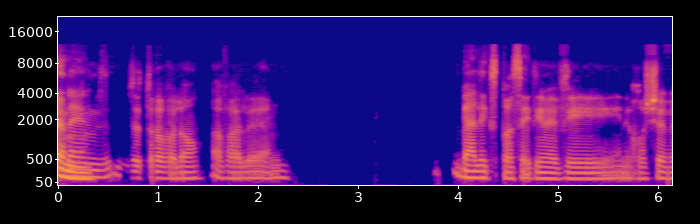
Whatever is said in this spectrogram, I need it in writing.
כן, יודע אם זה- טוב או לא, אבל אה, באלי אקספרס הייתי מביא, אני חושב,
